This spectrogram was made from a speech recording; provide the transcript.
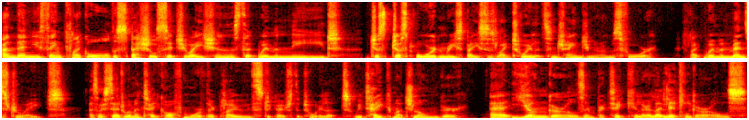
And then you think like all the special situations that women need, just just ordinary spaces like toilets and changing rooms for like women menstruate. As I said, women take off more of their clothes to go to the toilet. We take much longer. Uh, young girls, in particular, like little girls,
